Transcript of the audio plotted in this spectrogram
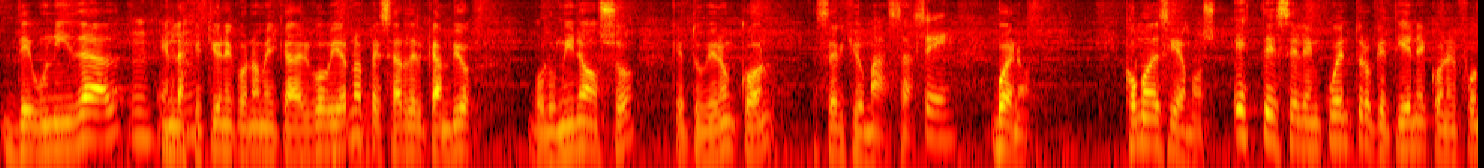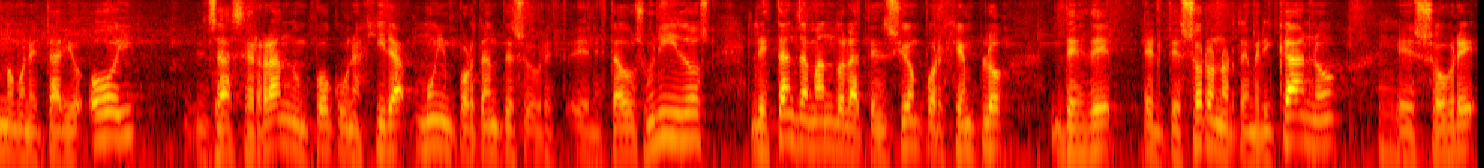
de unidad en la gestión económica del gobierno a pesar del cambio voluminoso que tuvieron con Sergio Massa. Sí. Bueno, como decíamos, este es el encuentro que tiene con el Fondo Monetario hoy, ya cerrando un poco una gira muy importante sobre, en Estados Unidos. Le están llamando la atención, por ejemplo, desde el Tesoro norteamericano, mm. eh, sobre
